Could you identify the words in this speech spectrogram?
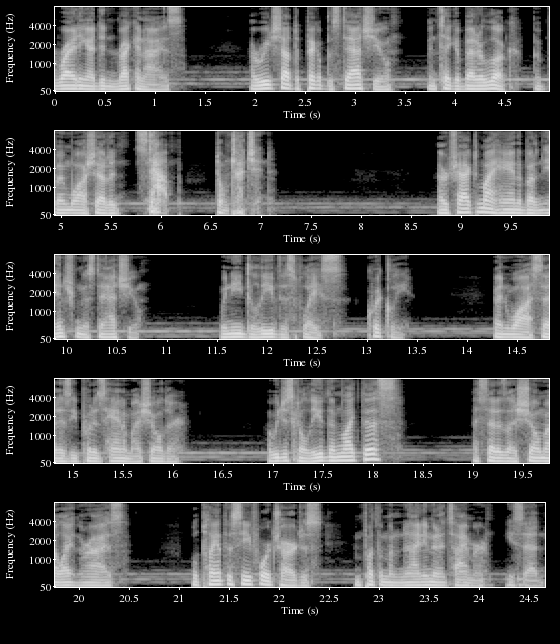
a writing I didn't recognize. I reached out to pick up the statue and take a better look, but Benoit shouted, Stop! Don't touch it! I retracted my hand about an inch from the statue. We need to leave this place, quickly, Benoit said as he put his hand on my shoulder. Are we just going to leave them like this? I said as I shone my light in their eyes. We'll plant the C4 charges and put them on a 90 minute timer, he said.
